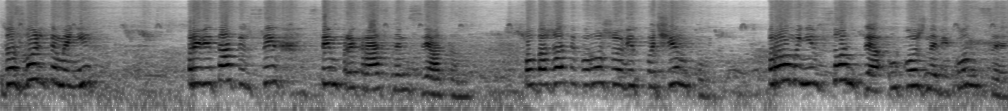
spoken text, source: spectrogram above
Дозвольте мені привітати всіх з цим прекрасним святом, побажати хорошого відпочинку, променів сонця у кожне віконце,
